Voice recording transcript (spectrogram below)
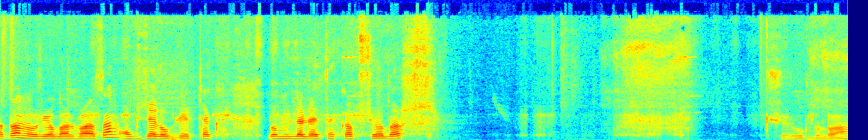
Kafadan vuruyorlar bazen. O güzel oluyor. Tek zombilere tek atıyorlar. Şu vurdular.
